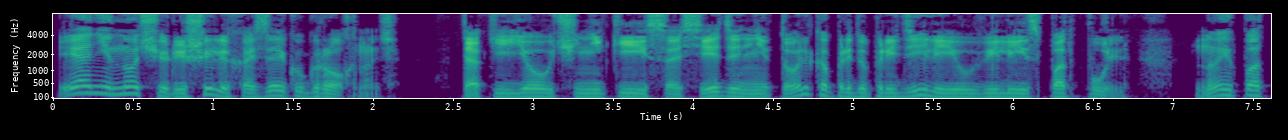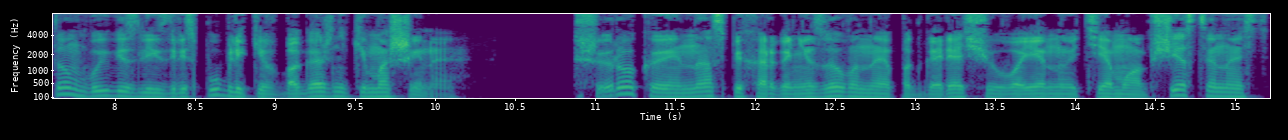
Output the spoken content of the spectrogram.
и они ночью решили хозяйку грохнуть. Так ее ученики и соседи не только предупредили и увели из-под пуль, но и потом вывезли из республики в багажнике машины. Широкая наспех организованная под горячую военную тему общественность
